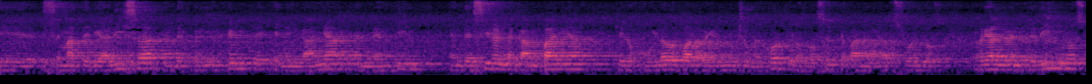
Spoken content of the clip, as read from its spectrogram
eh, se materializa en despedir gente, en engañar, en mentir, en decir en la campaña que los jubilados van a vivir mucho mejor, que los docentes van a ganar sueldos realmente dignos,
